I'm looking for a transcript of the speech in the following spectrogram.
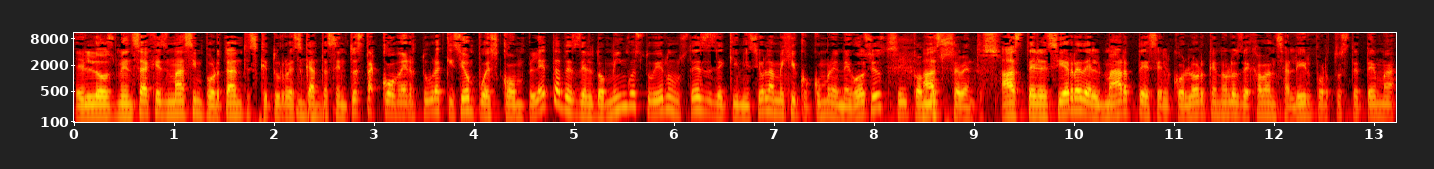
eh, los mensajes más importantes que tú rescatas en toda esta cobertura que hicieron, pues completa desde el domingo estuvieron ustedes desde que inició la México Cumbre de Negocios. Sí, con hasta- muchos eventos. hasta el cierre del martes, el color que no los dejaban salir por todo este tema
